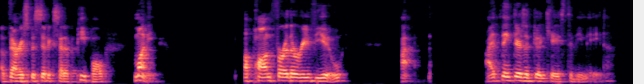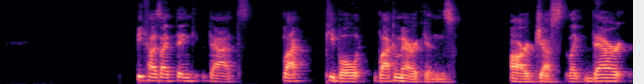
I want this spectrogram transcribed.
a very specific set of people money. Upon further review, I, I think there's a good case to be made. Because I think that Black people, Black Americans are just like they're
